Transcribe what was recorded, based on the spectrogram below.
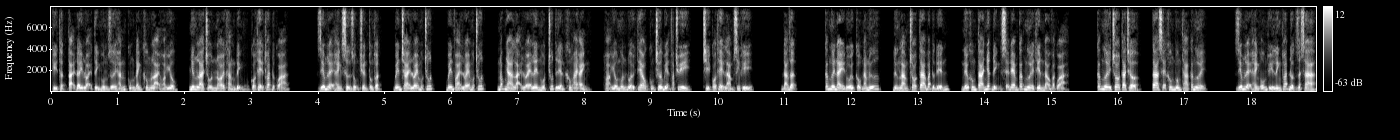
kỳ thật tại đây loại tình huống dưới hắn cũng đánh không lại Hỏa Yêu, nhưng là trốn nói khẳng định có thể thoát được quá. Diêm Lệ Hành sử dụng truyền thống thuật, bên trái lóe một chút, bên phải lóe một chút, nóc nhà lại lóe lên một chút liền không ai ảnh, Hỏa Yêu muốn đuổi theo cũng chưa biện pháp truy, chỉ có thể làm sinh khí. Đáng giận. Các ngươi này đối cậu nam nữ, đừng làm cho ta bắt được đến, nếu không ta nhất định sẽ đem các ngươi thiên đao và quả. Các ngươi cho ta chờ, ta sẽ không buông tha các ngươi. Diêm Lệ Hành ôm Thủy Linh thoát được rất xa,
